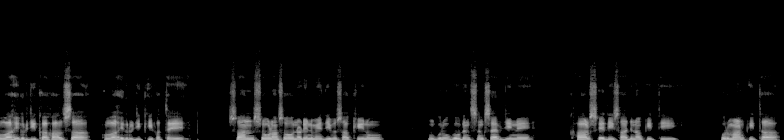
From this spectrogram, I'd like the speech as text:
ਵਾਹਿਗੁਰੂ ਜੀ ਕਾ ਖਾਲਸਾ, ਵਾਹਿਗੁਰੂ ਜੀ ਕੀ ਫਤਿਹ। ਸਨ 1699 ਦੀ ਵਿਸਾਖੀ ਨੂੰ ਗੁਰੂ ਗੋਬਿੰਦ ਸਿੰਘ ਸਾਹਿਬ ਜੀ ਨੇ ਖਾਲਸੇ ਦੀ ਸਾਜਨਾ ਕੀਤੀ, ਫੁਰਮਾਨ ਕੀਤਾ,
